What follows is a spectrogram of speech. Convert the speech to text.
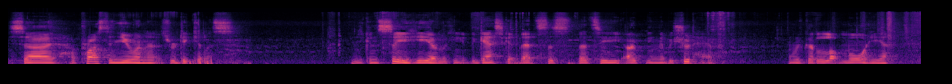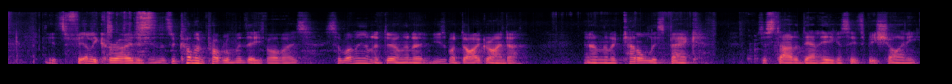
So I priced a new one and it's ridiculous. And you can see here, looking at the gasket, that's this, that's the opening that we should have. And we've got a lot more here. It's fairly corroded, and it's a common problem with these Volvos. So what I'm going to do, I'm going to use my die grinder, and I'm going to cut all this back. Just started down here, you can see it's a bit shiny.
